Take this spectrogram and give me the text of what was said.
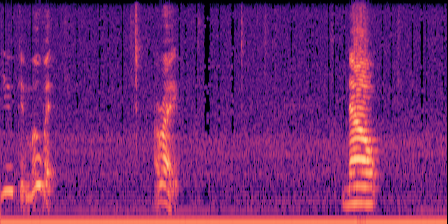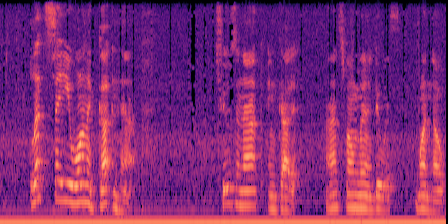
you can move it. Alright. Now, let's say you want to gut an app. Choose an app and gut it. That's what I'm going to do with OneNote.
